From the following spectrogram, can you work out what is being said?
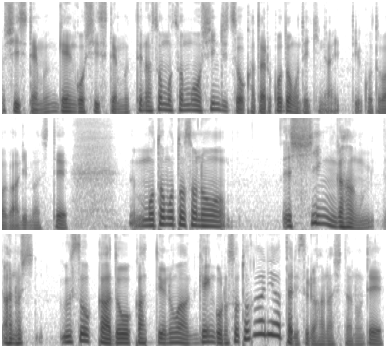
システム、言語システムっていうのはそもそも真実を語ることもできないっていう言葉がありまして、もともとその、真贋、あの、嘘かどうかっていうのは言語の外側にあったりする話なので、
